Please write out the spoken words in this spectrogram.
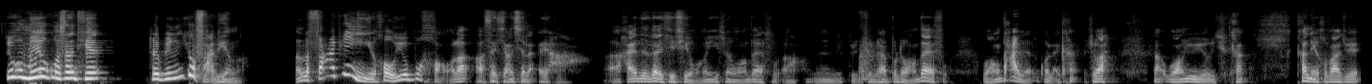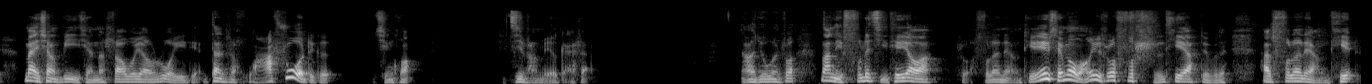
结果没有过三天，这病人又发病了，完了发病以后又不好了啊，才想起来，哎呀，啊，还得再去请王医生、王大夫啊，嗯，其实还不是王大夫，王大人过来看是吧？啊，王玉又去看，看了以后发觉脉象比以前呢稍微要弱一点，但是华硕这个情况基本上没有改善。然后就问说：“那你服了几贴药啊？”说服了两贴，因为前面王玉说服十贴啊，对不对？他服了两贴。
